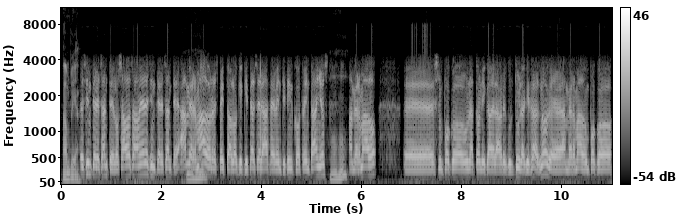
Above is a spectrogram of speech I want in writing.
amplia. Es interesante, los sábados a la mañana es interesante. Ha mermado respecto a lo que quizás era hace 25 o 30 años, ha mermado. Eh, es un poco una tónica de la agricultura quizás, ¿no? Que ha mermado un poco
